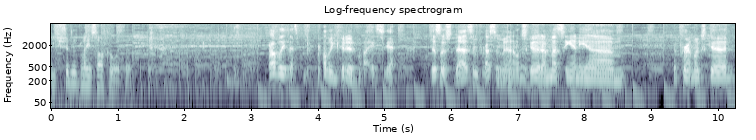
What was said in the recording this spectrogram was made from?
you shouldn't play soccer with it Probably that's probably good advice. Yeah, this looks that's impressive, man. That looks good. I'm not seeing any. Um, the print looks good.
